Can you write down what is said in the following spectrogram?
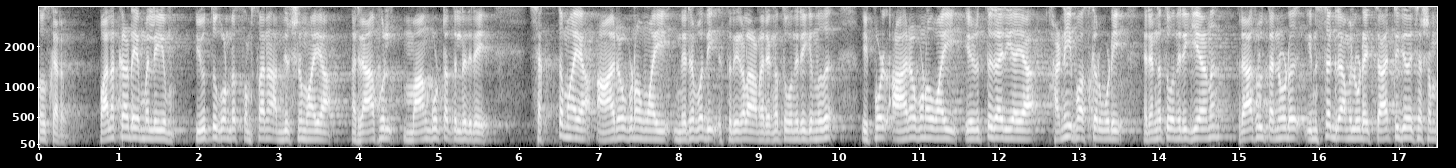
നമസ്കാരം. പാലക്കാട് എം എൽ എയും യൂത്ത് കോൺഗ്രസ് സംസ്ഥാന അധ്യക്ഷനുമായ രാഹുൽ മാങ്കൂട്ടത്തിനെതിരെ ശക്തമായ ആരോപണവുമായി നിരവധി സ്ത്രീകളാണ് രംഗത്ത് വന്നിരിക്കുന്നത്. ഇപ്പോൾ ആരോപണവുമായി എഴുത്തുകാരിയായ ഹണി ഭാസ്കർ കൂടി രംഗത്ത് വന്നിരിക്കുകയാണ്. രാഹുൽ തന്നോട് ഇൻസ്റ്റഗ്രാമിലൂടെ ചാറ്റ് ചെയ്ത ശേഷം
